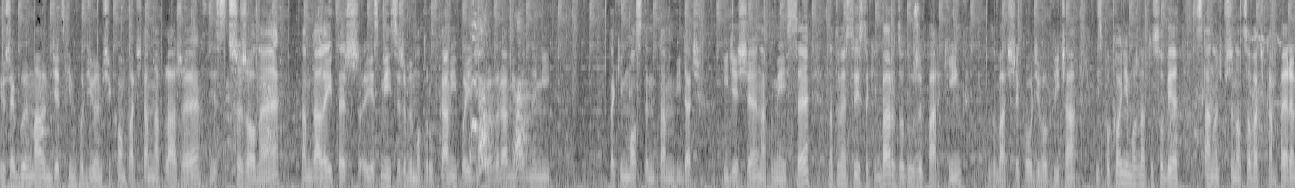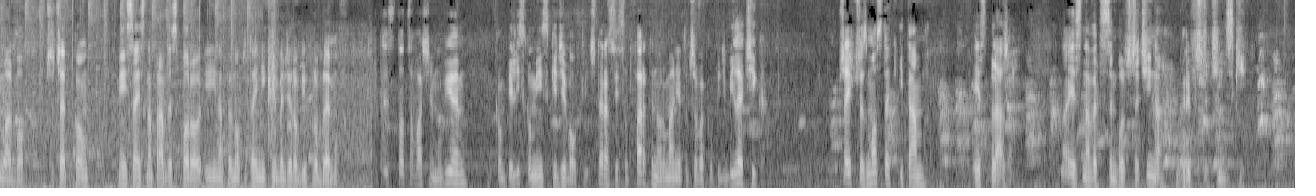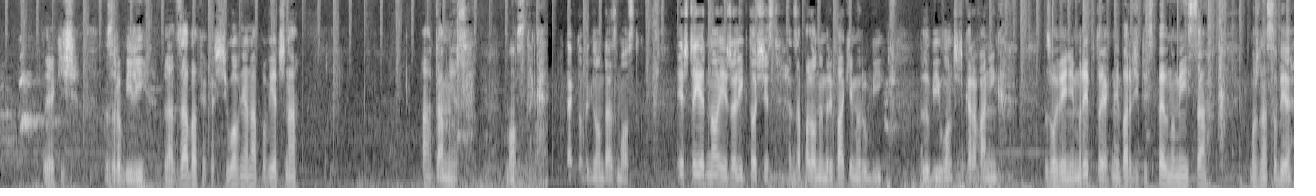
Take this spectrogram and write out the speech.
już jak byłem małym dzieckiem chodziłem się kąpać tam na plażę. Jest strzeżone. Tam dalej też jest miejsce, żeby motorówkami pojeździć, rowerami wodnymi. Takim mostem tam widać idzie się na to miejsce. Natomiast tu jest taki bardzo duży parking. Zobaczcie, koło Dziewoklicza. I spokojnie można tu sobie stanąć, przenocować kamperem albo przyczepką. Miejsca jest naprawdę sporo i na pewno tutaj nikt nie będzie robił problemów. To jest to, co właśnie mówiłem. Kąpielisko miejskie Dziewoklicz. Teraz jest otwarte, normalnie to trzeba kupić bilecik, przejść przez mostek i tam jest plaża. No jest nawet symbol Szczecina, gryf szczeciński. Tu jakiś zrobili plac zabaw, jakaś siłownia napowietrzna. A tam jest mostek. Tak to wygląda z mostku. Jeszcze jedno, jeżeli ktoś jest zapalonym rybakiem, lubi, lubi łączyć karawaning z łowieniem ryb, to jak najbardziej tu jest pełno miejsca. Można sobie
